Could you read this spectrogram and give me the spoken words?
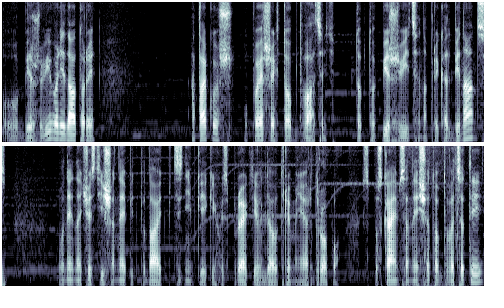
у біржові валідатори, а також у перших топ-20. Тобто біржові це, наприклад, Binance. Вони найчастіше не підпадають під знімки якихось проєктів для отримання airdropу. Спускаємося нижче топ-20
